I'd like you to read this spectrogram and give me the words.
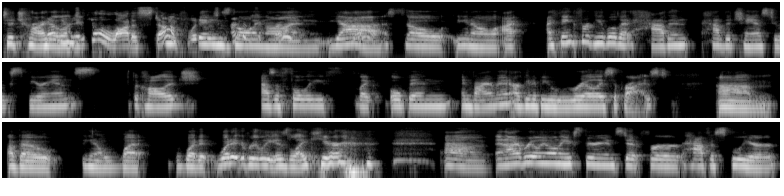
to try yeah, to like still a lot of stuff things going on yeah. yeah so you know i I think for people that haven't had the chance to experience the college as a fully like open environment are going to be really surprised um, about you know what what it what it really is like here. um, and I really only experienced it for half a school year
